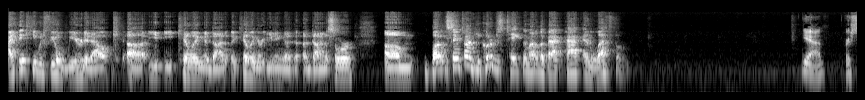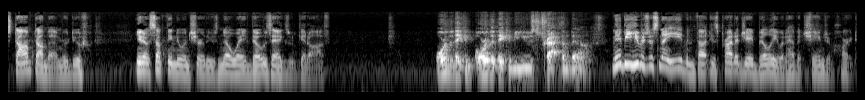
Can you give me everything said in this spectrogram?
I think he would feel weirded out uh, eat, eat, killing a din- killing or eating a, a dinosaur. Um, but at the same time, he could have just taken them out of the backpack and left them. Yeah, or stomped on them, or do, you know, something to ensure there's no way those eggs would get off. or that they could or that they could be used to track them down. Maybe he was just naive and thought his protege Billy would have a change of heart.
